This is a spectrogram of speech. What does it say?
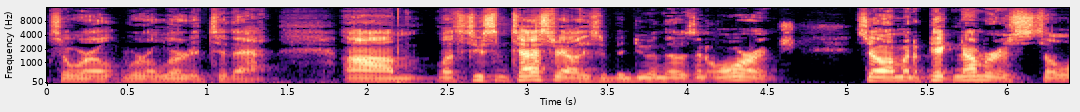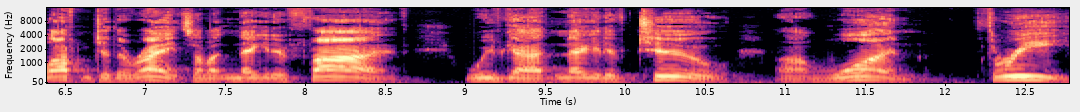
So we're we're alerted to that. Um, let's do some test values. We've been doing those in orange. So I'm going to pick numbers to the left and to the right. So about negative five. We've got negative two, uh, one, three.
